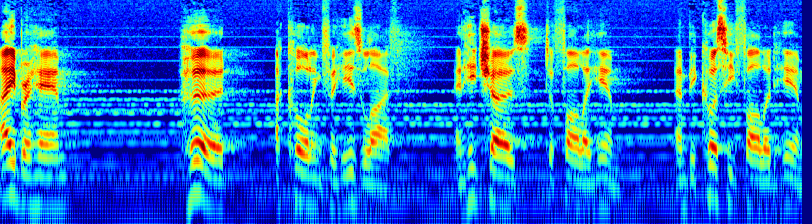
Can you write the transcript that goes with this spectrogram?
Abraham heard a calling for his life and he chose to follow him. And because he followed him,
